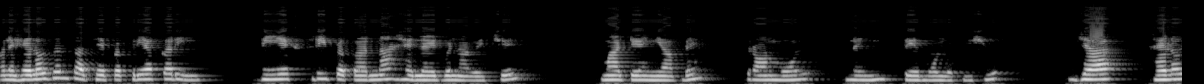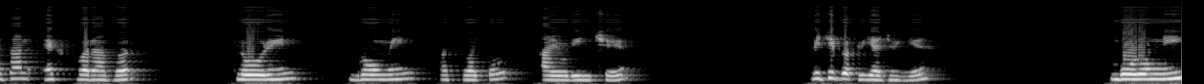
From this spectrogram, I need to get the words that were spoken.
અને હેલોજન સાથે પ્રક્રિયા કરી બીએક્સ થ્રી પ્રકારના હેલાઇડ બનાવે છે. માટે અહીંયા આપણે ત્રણ મોલ નહીં, બે મોલ લખીશું. જ્યાં હેલોજન એક્સ બરાબર ક્લોરીન, બ્રોમિન અથવા તો આયોડિન છે. બીજી પ્રક્રિયા જોઈએ. બોરોનની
